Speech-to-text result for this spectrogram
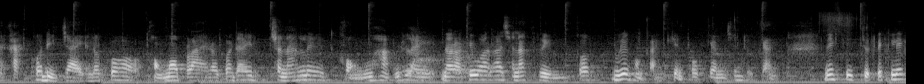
นะคะก็ดีใจแล้วก็ของมปลายเราก็ได้ชนะเลิศของมหาวิทยาลัยนราธิวาสราชนครินทร์ก็เรื่องของการเขียนโปรแกรมเช่นเดียวกัน นี่คือจุดเล็ก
